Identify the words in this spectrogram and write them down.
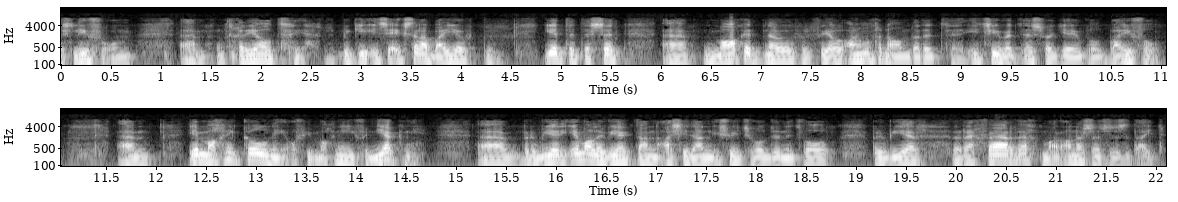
is lief om ehm um, gereeld 'n bietjie iets ekstra by jou ete te sit, uh maak dit nou vir jou aangenaam dat dit ietsie wat is wat jy wil byvoel. Ehm um, jy mag nie kil nie of jy mag nie verneek nie. Uh probeer eenmal 'n week dan as jy dan so iets wil doen, dit wil probeer regverdig, maar anders is dit uit.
